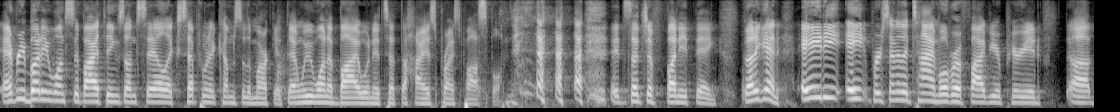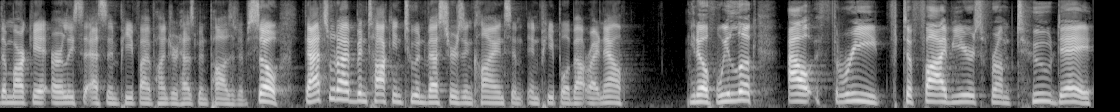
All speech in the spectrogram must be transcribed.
Everybody wants to buy things on sale except when it comes to the market. Then we want to buy when it's at the highest price possible. it's such a funny thing. But again, 88% of the time over a 5-year period, uh, the market or at least the S&P 500 has been positive. So, that's what I've been talking to investors and clients and, and people about right now. You know, if we look out three to five years from today,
